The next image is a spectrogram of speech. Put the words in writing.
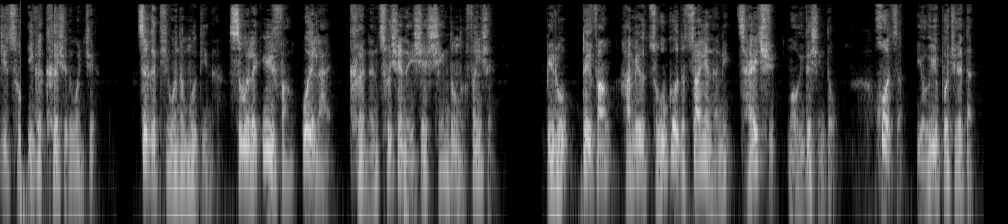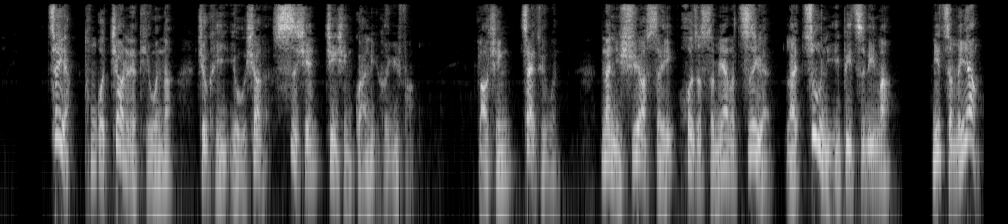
计出一个科学的问卷。这个提问的目的呢，是为了预防未来可能出现的一些行动的风险，比如对方还没有足够的专业能力采取某一个行动，或者犹豫不决等。这样通过教练的提问呢，就可以有效的事先进行管理和预防。老秦再追问。那你需要谁或者什么样的资源来助你一臂之力吗？你怎么样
